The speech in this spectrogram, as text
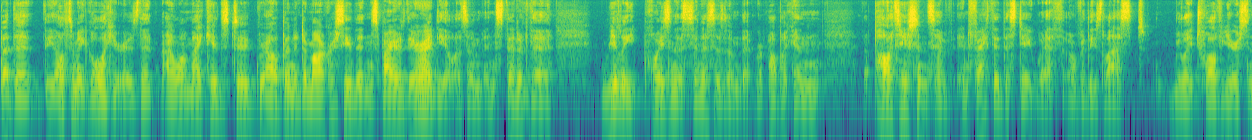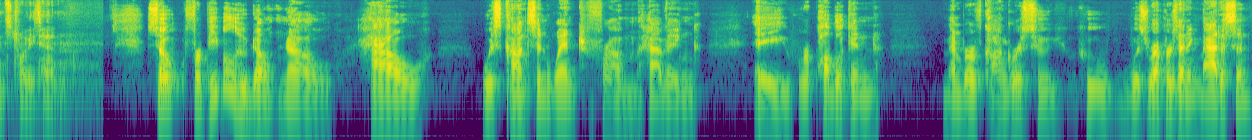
but the the ultimate goal here is that I want my kids to grow up in a democracy that inspires their idealism instead of the really poisonous cynicism that Republican politicians have infected the state with over these last really 12 years since 2010. So, for people who don't know how Wisconsin went from having a Republican member of Congress who who was representing Madison,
